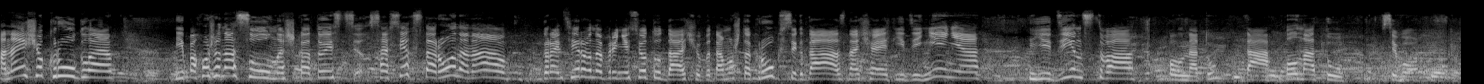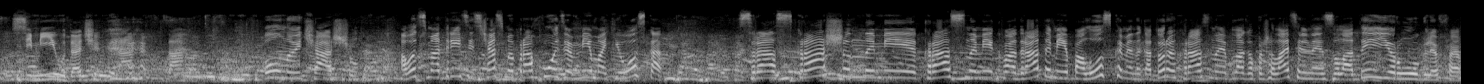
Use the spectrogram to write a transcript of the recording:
Она еще круглая и похожа на солнышко, то есть со всех сторон она гарантированно принесет удачу, потому что круг всегда означает единение, единство, Полноту да, полноту всего. семьи, удачи. Да, полную чашу. А вот смотрите, сейчас мы проходим мимо киоска с раскрашенными красными квадратами и полосками, на которых разные благопожелательные золотые иероглифы.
